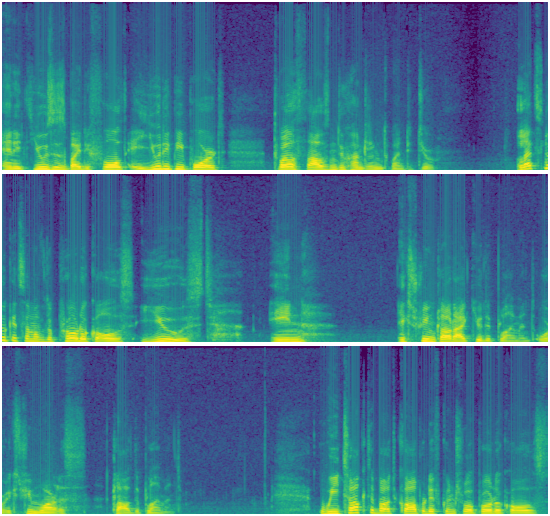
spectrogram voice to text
and it uses by default a UDP port 12222. Let's look at some of the protocols used in Extreme Cloud IQ deployment or Extreme Wireless Cloud deployment. We talked about cooperative control protocols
